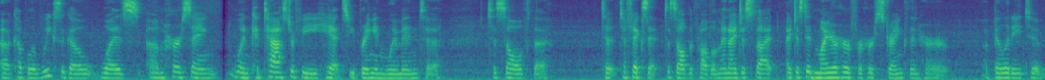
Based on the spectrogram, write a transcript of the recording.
a couple of weeks ago was um, her saying, "When catastrophe hits, you bring in women to to solve the to, to fix it, to solve the problem." And I just thought I just admire her for her strength and her ability to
